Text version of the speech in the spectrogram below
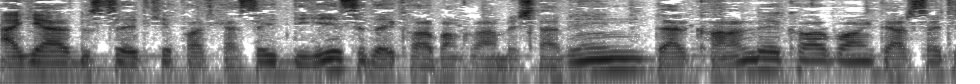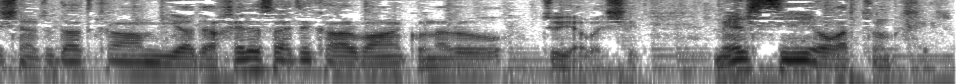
اگر دوست دارید که پادکست های دیگه صدای کاربانک رو هم بشنوین در کانال کاربانک در سایت شنوتو دات کام یا داخل سایت کاربانک اونا رو جویا باشید. مرسی اوقاتتون بخیر.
